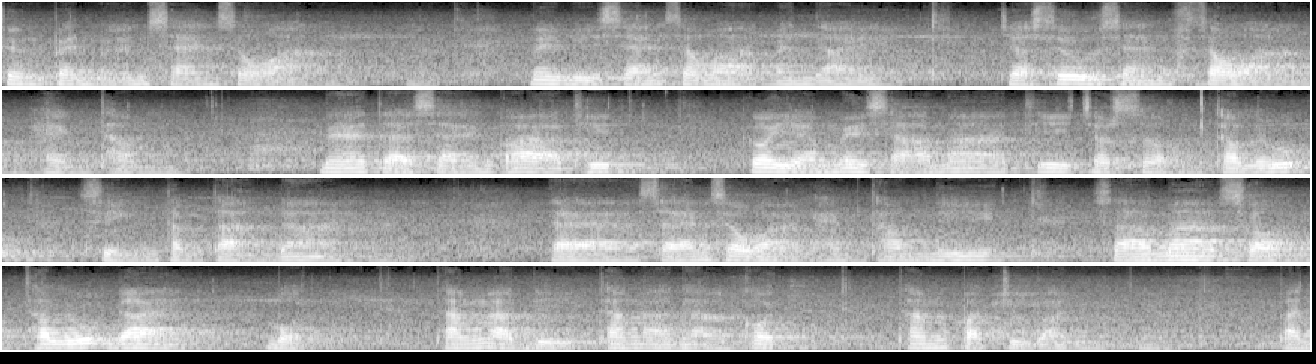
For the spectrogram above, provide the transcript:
ซึ่งเป็นเหมือนแสงสว่าง ไม่มีแสงสว่างอันใด จะสู้แสงสว่างแห่งธรรม แม้แต่แสงพระอาทิตย์ ก็ยังไม่สามารถที่จะส่องทะลุสิ่งต่างๆได้ แต่แสงสว่างแห่งธรรมนี้ สามารถส่องทะลุได้หมด ทั้งอดีต ทั้งอนาคต ทั้งปัจจุบัน ปัญ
